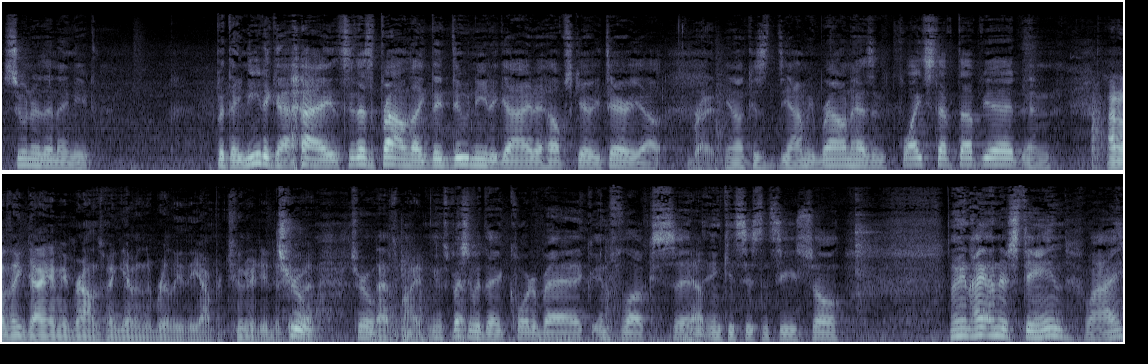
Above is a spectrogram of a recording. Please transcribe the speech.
sooner than they need. But they need a guy. See, that's the problem. Like they do need a guy to help Scary Terry out. Right. You know, because Dyami Brown hasn't quite stepped up yet, and I don't think Dyami Brown's been given the, really the opportunity to True, do it. true. That's my especially with the quarterback influx and Yep. inconsistency. So, I mean, I understand why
